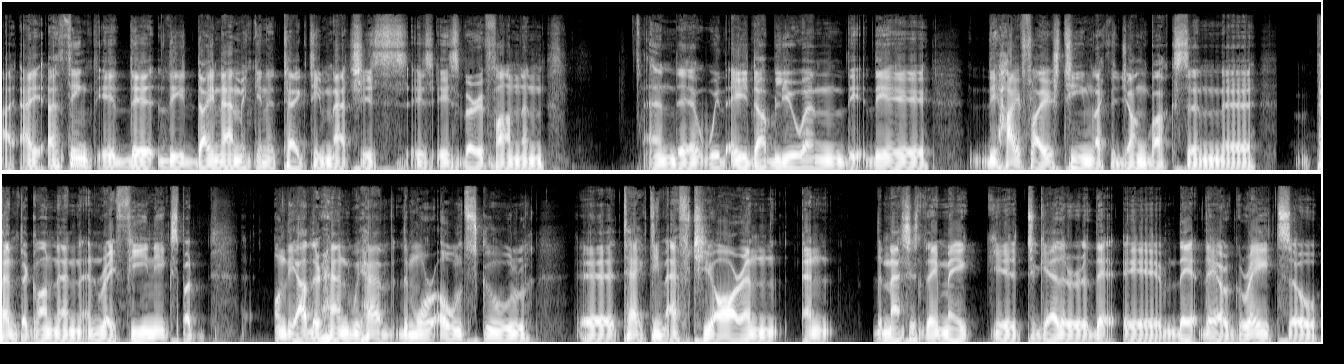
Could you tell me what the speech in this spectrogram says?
I, I, think it, the the dynamic in a tag team match is is, is very fun and and uh, with AW and the the the high flyers team like the Young Bucks and uh, Pentagon and, and Rey Fenix. But on the other hand, we have the more old school uh, tag team FTR and and the matches they make uh, together they, uh, they they are great. So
